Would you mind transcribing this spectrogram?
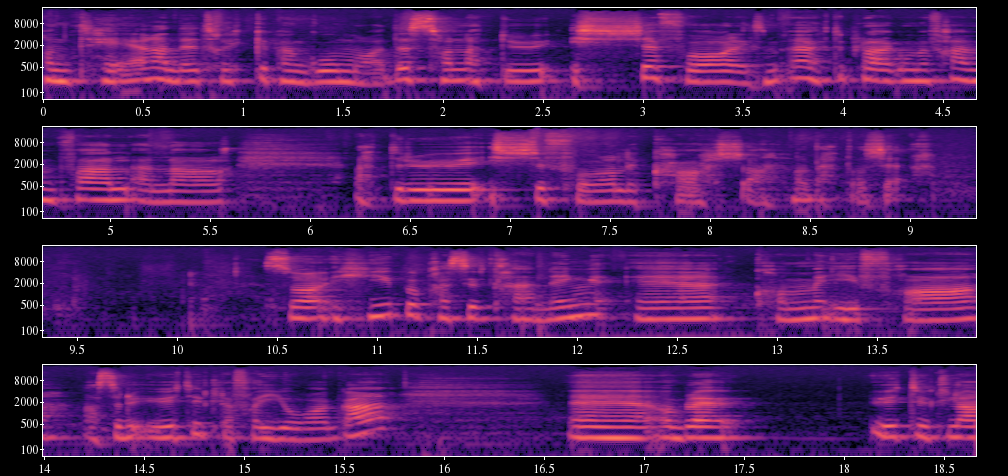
håndtere det trykket på en god måte, sånn at du ikke får liksom, økte plager med fremfall, eller at du ikke får lekkasjer når dette skjer. Så hypopressiv trening er, kommer ifra Altså det er utvikla fra yoga eh, og ble utvikla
